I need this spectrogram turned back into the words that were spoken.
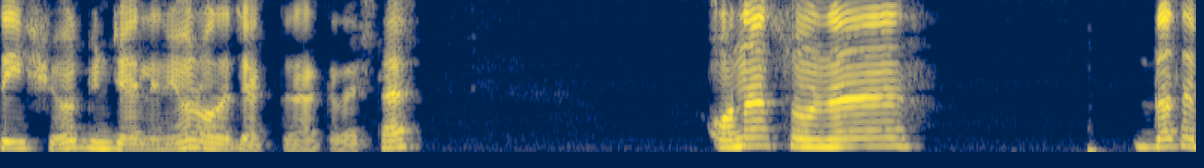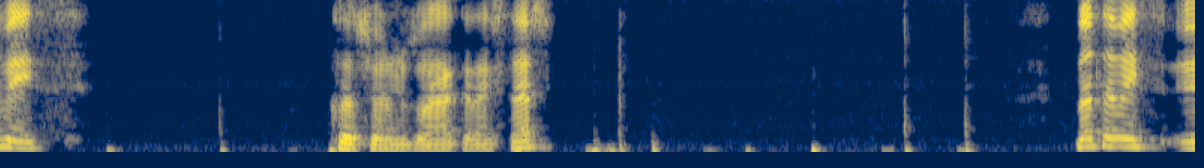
değişiyor, güncelleniyor olacaktır arkadaşlar. Ondan sonra database klasörümüz var arkadaşlar. Database e,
